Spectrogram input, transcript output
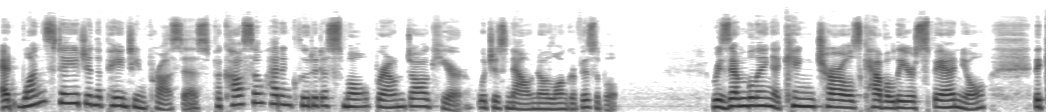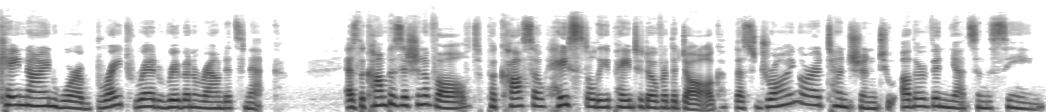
at one stage in the painting process, Picasso had included a small brown dog here, which is now no longer visible. Resembling a King Charles Cavalier Spaniel, the canine wore a bright red ribbon around its neck. As the composition evolved, Picasso hastily painted over the dog, thus drawing our attention to other vignettes in the scene.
